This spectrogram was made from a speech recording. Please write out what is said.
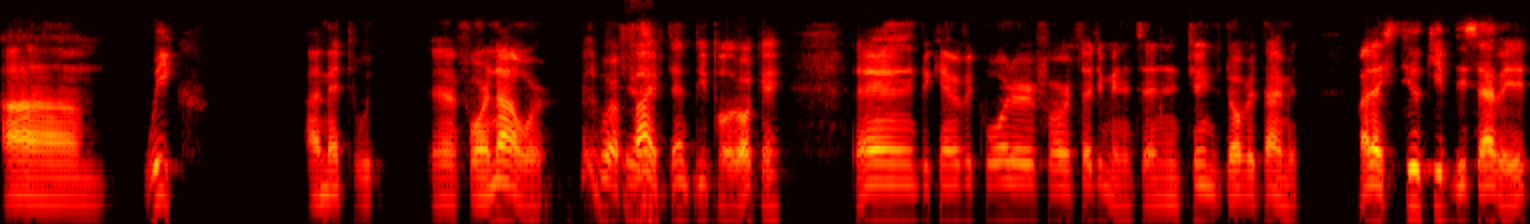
um, week I met with uh, for an hour. We were Yeah. five, ten people, okay? And it became every quarter for 30 minutes and it changed over time. But I still keep this habit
